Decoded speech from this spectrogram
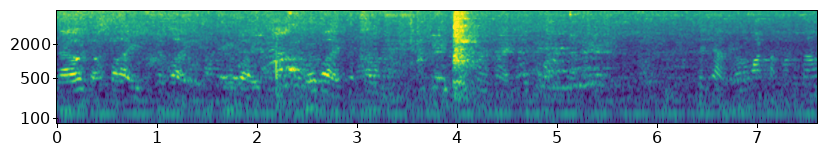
No, don't bite. Don't bite. Don't bite. Don't bite. Sit down. You wanna watch something on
